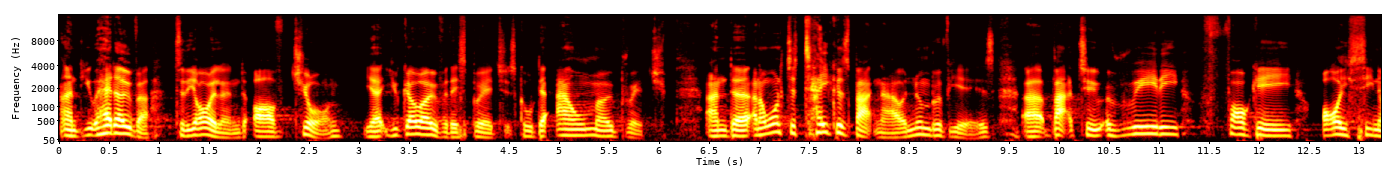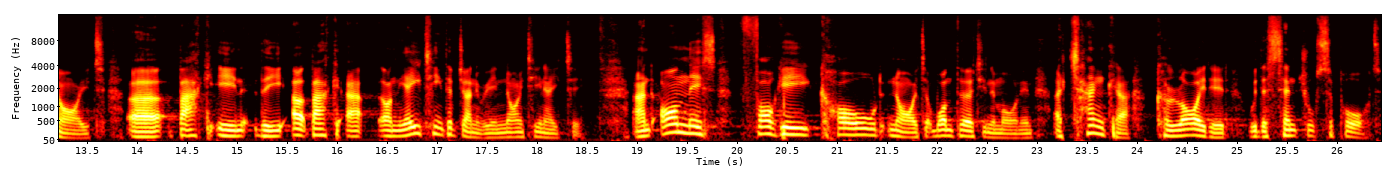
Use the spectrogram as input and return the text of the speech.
and you head over to the island of Tjörn, yeah, you go over this bridge. It's called the Almö Bridge. And, uh, and I want to take us back now, a number of years, uh, back to a really foggy, icy night uh, back, in the, uh, back at, on the 18th of January in 1980. And on this foggy, cold night at 1.30 in the morning, a tanker collided with the central support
